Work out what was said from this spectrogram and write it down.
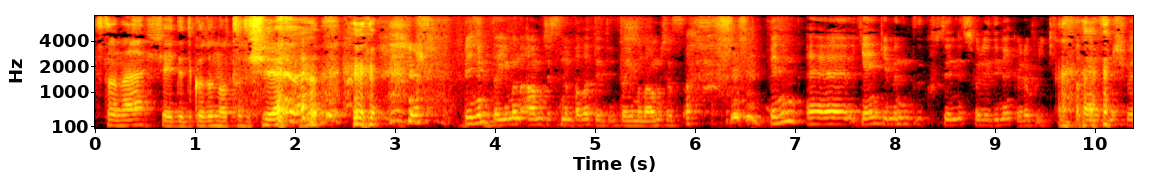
tutana şey dedikodu notu düşüyor. Benim dayımın amcasının bana dediği dayımın amcası. Benim e, yengemin kuzeninin söylediğine göre bu ikisi satanistmiş ve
